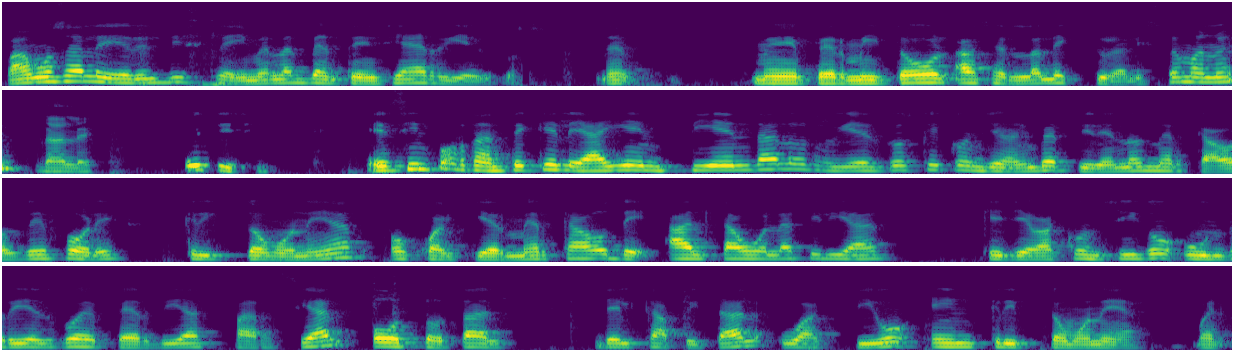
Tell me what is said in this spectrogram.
Vamos a leer el disclaimer, la advertencia de riesgos. Me, permito hacer la lectura. ¿Listo, Manuel? Dale. Pues dice, es importante que lea y entienda los riesgos que conlleva invertir en los mercados de Forex, criptomonedas o cualquier mercado de alta volatilidad que lleva consigo un riesgo de pérdidas parcial o total del capital o activo en criptomonedas. Bueno,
